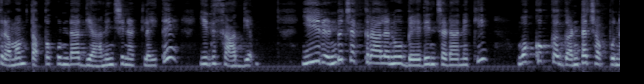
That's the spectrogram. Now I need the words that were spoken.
క్రమం తప్పకుండా ధ్యానించినట్లయితే ఇది సాధ్యం. ఈ రెండు చక్రాలను భేదించడానికి ఒక్కొక్క గంట చొప్పున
